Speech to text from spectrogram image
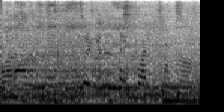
So you're gonna make white corner.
